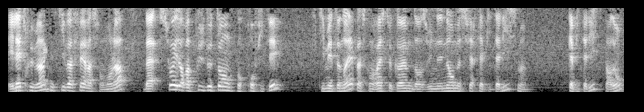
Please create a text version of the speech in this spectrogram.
Et l'être humain, qu'est-ce qu'il va faire à ce moment-là? Bah, Soit il aura plus de temps pour profiter, ce qui m'étonnerait parce qu'on reste quand même dans une énorme sphère capitalisme, capitaliste, pardon.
